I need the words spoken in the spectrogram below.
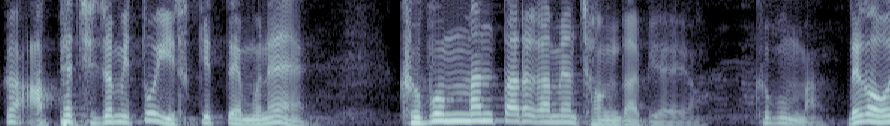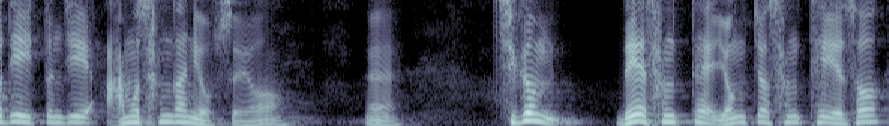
그 앞에 지점이 또 있기 때문에 그분만 따라가면 정답이에요. 그분만. 내가 어디에 있든지 아무 상관이 없어요. 예. 지금 내 상태, 영적 상태에서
